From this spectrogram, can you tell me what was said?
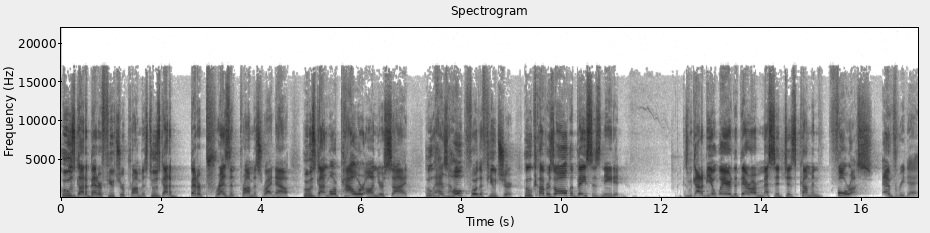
Who's got a better future promised? Who's got a better present promise right now? Who's got more power on your side? Who has hope for the future? Who covers all the bases needed? Because we got to be aware that there are messages coming for us every day.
